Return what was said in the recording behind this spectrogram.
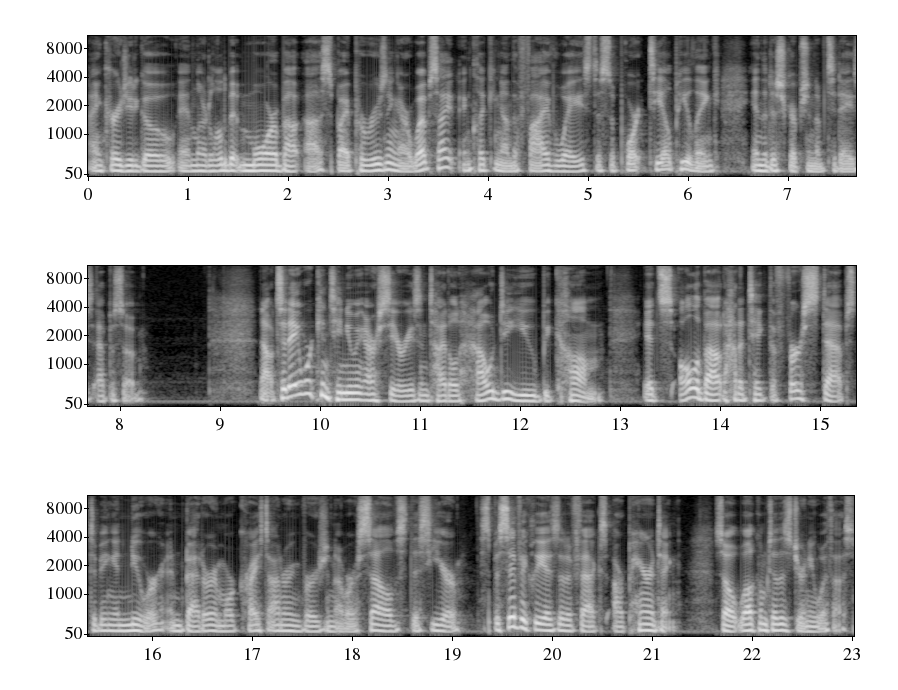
I encourage you to go and learn a little bit more about us by perusing our website and clicking on the five ways to support TLP link in the description of today's episode. Now, today we're continuing our series entitled How Do You Become? It's all about how to take the first steps to being a newer and better and more Christ honoring version of ourselves this year, specifically as it affects our parenting. So, welcome to this journey with us.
